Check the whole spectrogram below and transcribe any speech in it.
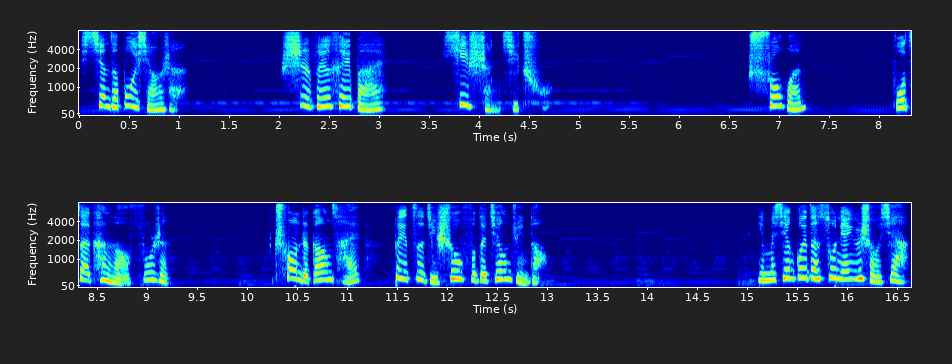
现在不想忍，是非黑白一审即出。说完，不再看老夫人，冲着刚才被自己收服的将军道：“你们先归在苏年宇手下，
